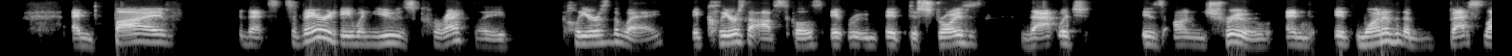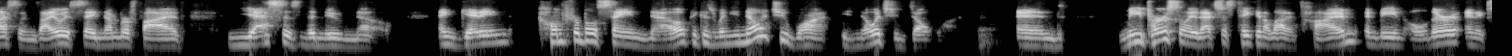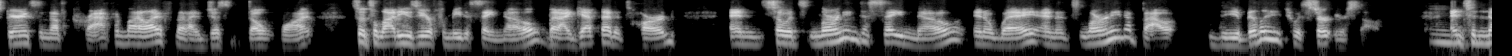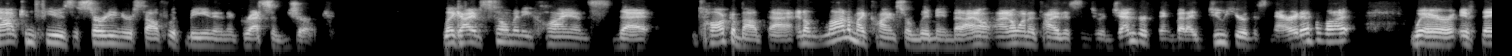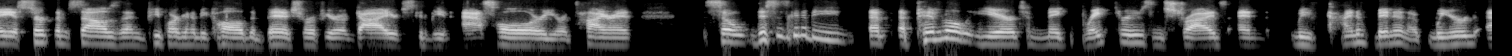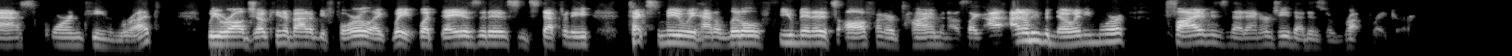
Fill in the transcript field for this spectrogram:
And five, that severity, when used correctly, clears the way it clears the obstacles it it destroys that which is untrue. And it one of the best lessons i always say number 5 yes is the new no. And getting comfortable saying no because when you know what you want you know what you don't want. And me personally that's just taken a lot of time and being older and experienced enough crap in my life that i just don't want so it's a lot easier for me to say no but i get that it's hard and so it's learning to say no in a way, and it's learning about the ability to assert yourself Mm. and to not confuse asserting yourself with being an aggressive jerk. Like I have so many clients that talk about that. And a lot of my clients are women but I don't I don't want to tie this into a gender thing but I do hear this narrative a lot where if they assert themselves then people are going to be called a bitch or if you're a guy you're just going to be an asshole or you're a tyrant. So this is going to be a, a, pivotal year to make breakthroughs and strides and we've kind of been in a weird ass quarantine rut we were all joking about it before like wait what day is it is and stephanie texted me we had a little few minutes off on our time and i was like i, I don't even know anymore five is that energy that is a rut breaker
